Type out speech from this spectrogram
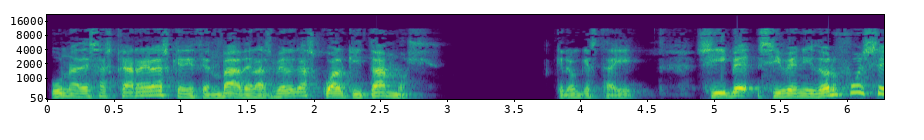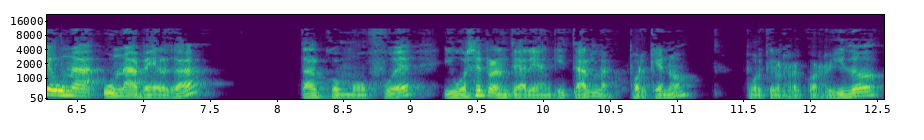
una de esas carreras que dicen, va, de las belgas, ¿cuál quitamos? Creo que está ahí. Si, si Benidorm fuese una, una belga, tal como fue, igual se plantearían quitarla. ¿Por qué no? Porque el recorrido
